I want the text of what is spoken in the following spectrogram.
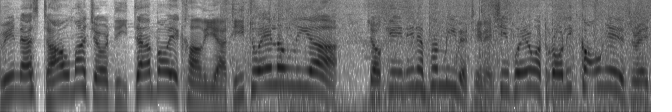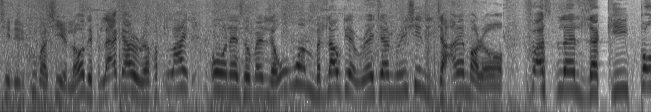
UNS ဒေါင်မှကျွန်တော်ဒီတန်ပေါက်ရဲ့ခါလီယာဒီတွဲလုံးလေးက ကျွန်တော်ကင်းနေနဲ့မှတ်မိပဲထင်တယ်ရှေ့ပွဲတော့တော်တော်လေးကောင်းခဲ့တယ်ဆိုတဲ့အခြေအနေတစ်ခုမှရှိရလောဒီ black arrow refer line on နဲ့ဆိုမဲ့လုံးဝမလောက်တဲ့ regeneration တွေကြားထဲမှာတော့ first blood lucky ပုံ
